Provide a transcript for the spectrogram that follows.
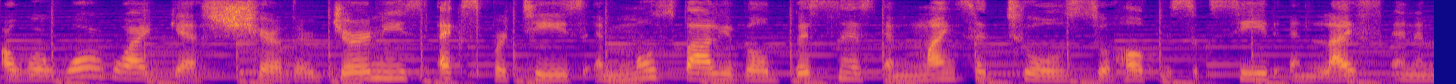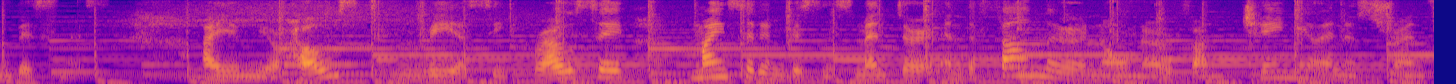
Our worldwide guests share their journeys, expertise, and most valuable business and mindset tools to help you succeed in life and in business. I am your host, Maria C. Krause, mindset and business mentor, and the founder and owner of Encheño and Strength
